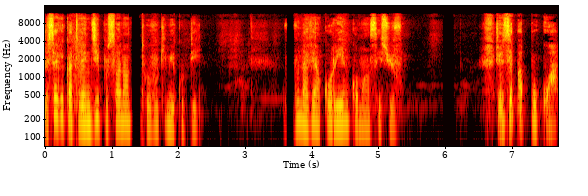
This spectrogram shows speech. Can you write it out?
Je sais que 90% d'entre vous qui m'écoutez, vous n'avez encore rien commencé sur vous. Je ne sais pas pourquoi.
